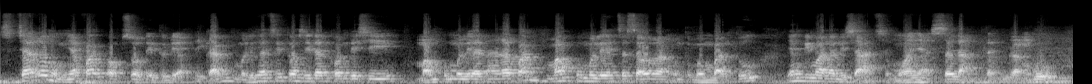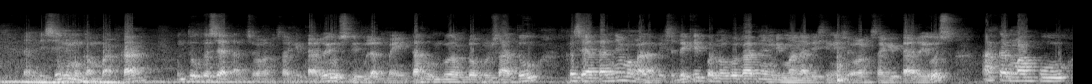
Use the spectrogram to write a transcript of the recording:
Secara umumnya five of swords itu diartikan melihat situasi dan kondisi mampu melihat harapan mampu melihat seseorang untuk membantu yang di mana di saat semuanya sedang terganggu. Dan di sini menggambarkan untuk kesehatan seorang Sagittarius di bulan Mei tahun 2021, kesehatannya mengalami sedikit penurunan yang di mana di sini seorang Sagittarius akan mampu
